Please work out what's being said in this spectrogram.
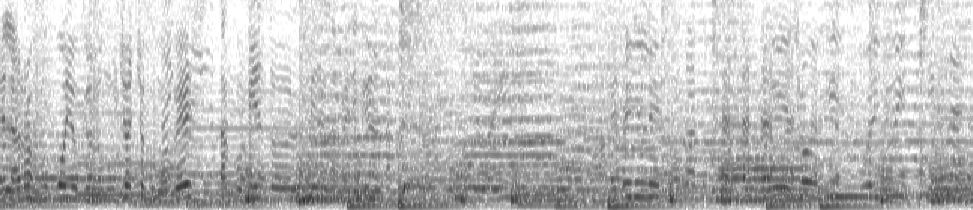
el arroz con pollo que los muchachos como ves están comiendo, mira la americana está comiendo arroz con pollo ahí. Enséñale plato. Eh,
